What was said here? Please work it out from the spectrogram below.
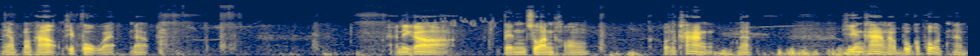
นะครับมะพร้าวที่ปลูกไว้นะครับ อันนี้ก็เป็นสวนของคนข้างนะครับ ที่ข้างๆนะครับปลูกข้าวโพดนะครับ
